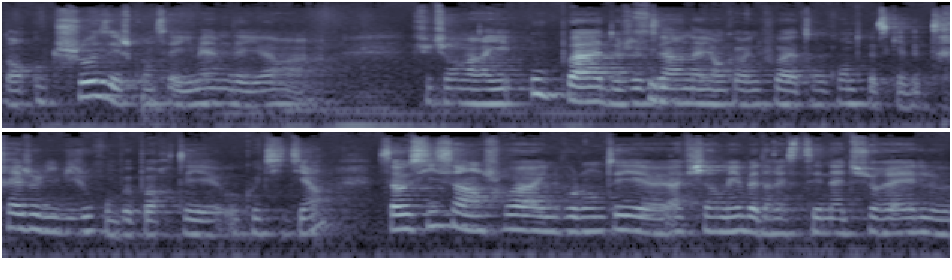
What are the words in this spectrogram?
dans autre chose et je conseille même d'ailleurs futur marié ou pas, de jeter un œil encore une fois à ton compte parce qu'il y a de très jolis bijoux qu'on peut porter au quotidien. Ça aussi, c'est un choix, une volonté euh, affirmée bah, de rester naturel, euh,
